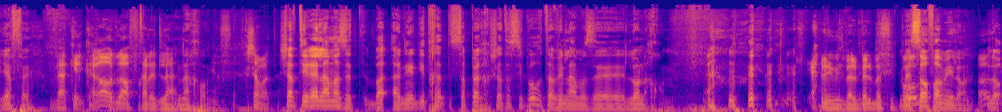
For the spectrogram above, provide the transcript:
יפה. והכרכרה עוד לא הפכה לדלת. נכון. יפה. עכשיו אתה. עכשיו תראה למה זה, אני אגיד לך, אספר לך עכשיו את הסיפור ותבין למה זה לא נכון. אני מתבלבל בסיפור. בסוף המילון, אוקיי. לא.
